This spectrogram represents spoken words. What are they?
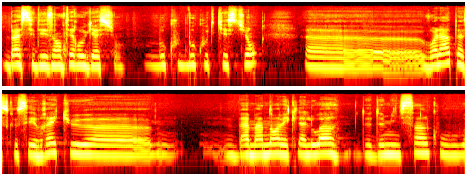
bah, c'est des interrogations, beaucoup, beaucoup de questions. voilà, parce que c'est vrai que bah, maintenant avec la loi de 2005 où,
